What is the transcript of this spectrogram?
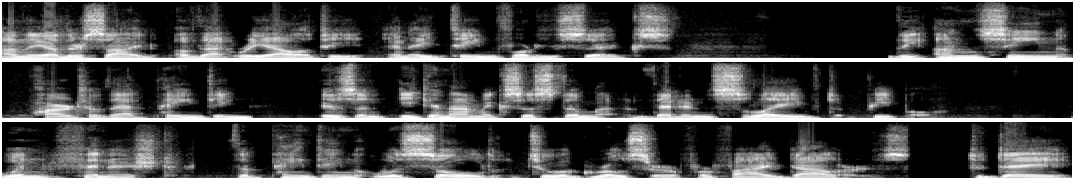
On the other side of that reality in 1846, the unseen part of that painting is an economic system that enslaved people. When finished, the painting was sold to a grocer for $5. Today,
